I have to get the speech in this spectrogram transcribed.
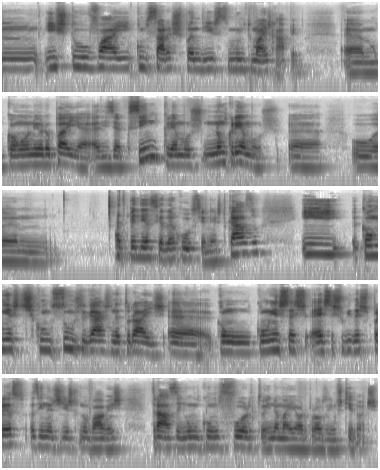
um, isto vai começar a expandir-se muito mais rápido. um, com a União Europeia a dizer que sim, queremos, não queremos uh, o, um, a dependência da Rússia neste caso, e com estes consumos de gás naturais, uh, com, com estas, estas subidas de preço, as energias renováveis trazem um conforto ainda maior para os investidores.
